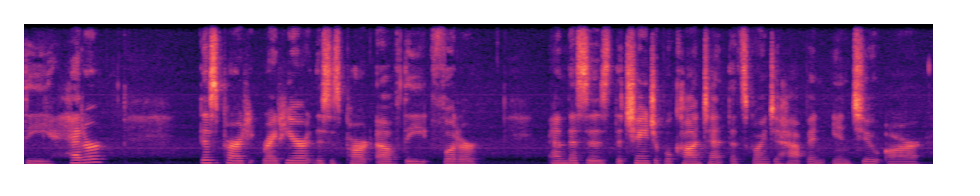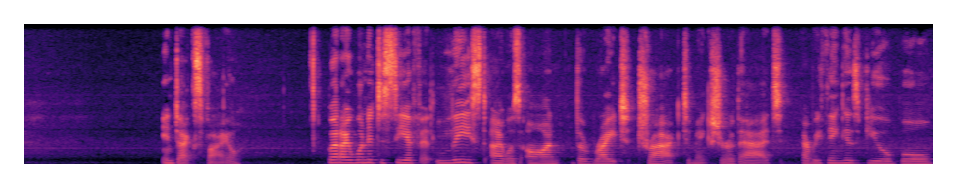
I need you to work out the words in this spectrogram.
the header. This part right here, this is part of the footer. And this is the changeable content that's going to happen into our index file but I wanted to see if at least I was on the right track to make sure that everything is viewable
